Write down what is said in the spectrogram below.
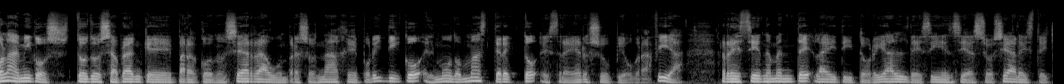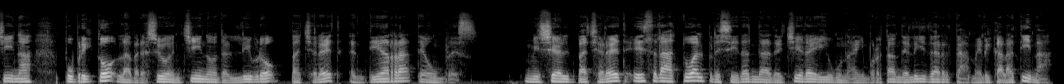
Hola amigos, todos sabrán que para conocer a un personaje político el modo más directo es leer su biografía. Recientemente la editorial de Ciencias Sociales de China publicó la versión en chino del libro Bachelet en Tierra de Hombres. Michelle Bachelet es la actual presidenta de Chile y una importante líder de América Latina.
